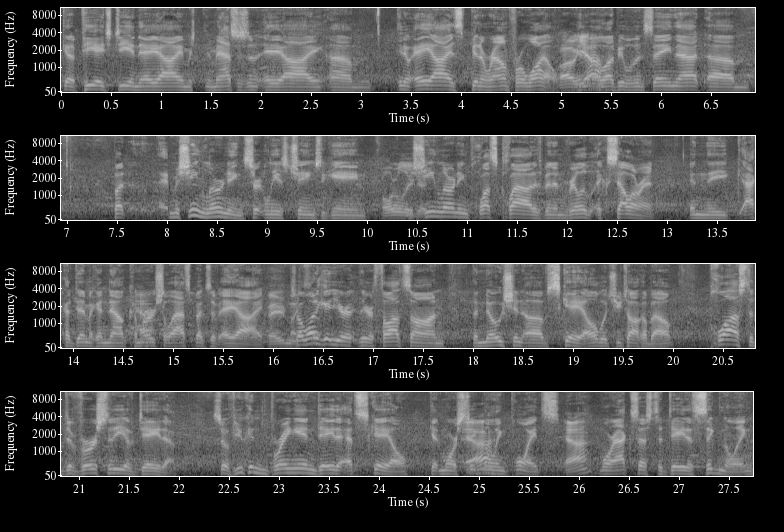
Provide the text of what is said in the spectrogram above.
got a PhD in AI, a master's in AI. Um, you know, AI has been around for a while. Oh you yeah. Know, a lot of people have been saying that. Um, but machine learning certainly has changed the game. Totally Machine did. learning plus cloud has been a real accelerant in the academic and now commercial yeah. aspects of AI. Very much so I want to get your, your thoughts on the notion of scale, which you talk about, plus the diversity of data. So if you can bring in data at scale, get more signaling yeah. points, yeah. more access to data signaling,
